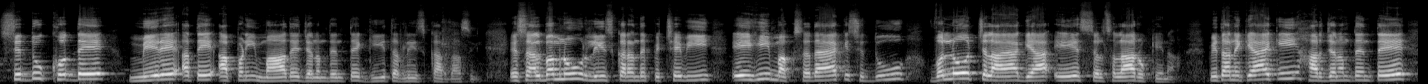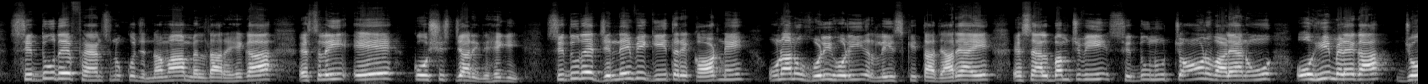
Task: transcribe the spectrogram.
ਸਿੱਧੂ ਖੁਦ ਦੇ ਮੇਰੇ ਅਤੇ ਆਪਣੀ ਮਾਂ ਦੇ ਜਨਮ ਦਿਨ ਤੇ ਗੀਤ ਰਿਲੀਜ਼ ਕਰਦਾ ਸੀ। ਇਸ ਐਲਬਮ ਨੂੰ ਰਿਲੀਜ਼ ਕਰਨ ਦੇ ਪਿੱਛੇ ਵੀ ਇਹੀ ਮਕਸਦ ਹੈ ਕਿ ਸਿੱਧੂ ਵੱਲੋਂ ਚਲਾਇਆ ਗਿਆ ਇਹ ਸਿਲਸਿਲਾ ਰੁਕੇ ਨਾ। ਪਿਤਾ ਨੇ ਕਿਹਾ ਹੈ ਕਿ ਹਰ ਜਨਮ ਦਿਨ ਤੇ ਸਿੱਧੂ ਦੇ ਫੈਨਸ ਨੂੰ ਕੁਝ ਨਵਾਂ ਮਿਲਦਾ ਰਹੇਗਾ। ਇਸ ਲਈ ਇਹ ਕੋਸ਼ਿਸ਼ ਜਾਰੀ ਰਹੇਗੀ। ਸਿੱਧੂ ਦੇ ਜਿੰਨੇ ਵੀ ਗੀਤ ਰਿਕਾਰਡ ਨੇ, ਉਹਨਾਂ ਨੂੰ ਹੌਲੀ-ਹੌਲੀ ਰਿਲੀਜ਼ ਕੀਤਾ ਜਾ ਰਿਹਾ ਏ। ਇਸ ਐਲਬਮ 'ਚ ਵੀ ਸਿੱਧੂ ਨੂੰ ਚਾਹਣ ਵਾਲਿਆਂ ਨੂੰ ਉਹੀ ਮਿਲੇਗਾ ਜੋ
